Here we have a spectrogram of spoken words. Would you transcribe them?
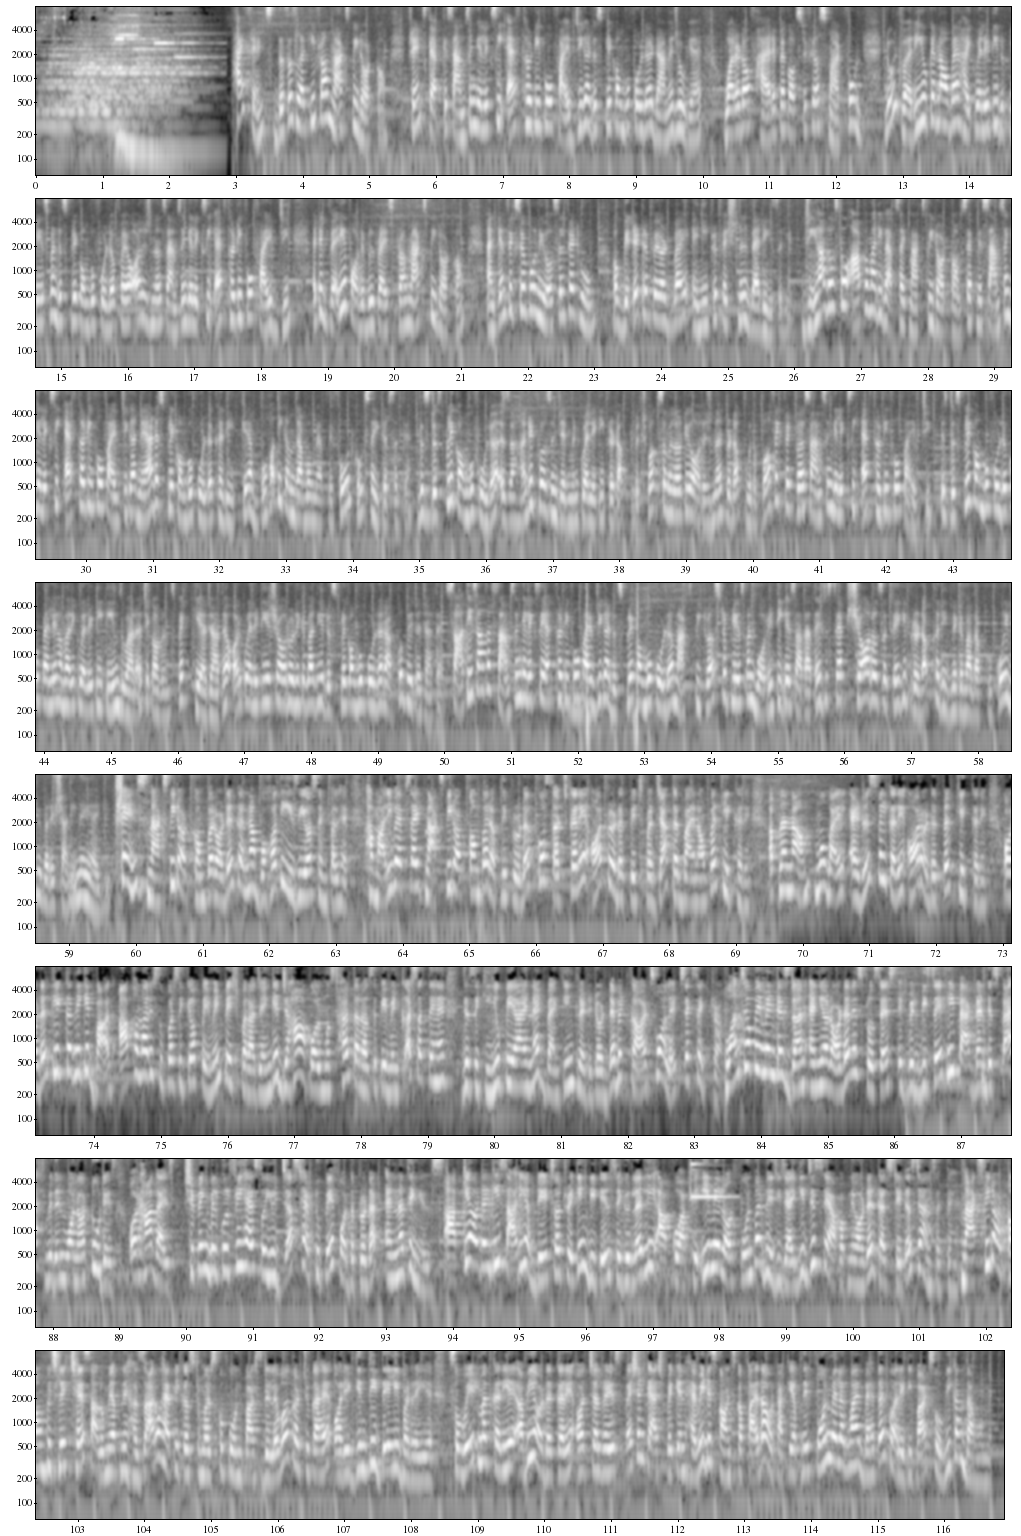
Thank you. Friends this is Lucky from maxp.com friends क्या आपके Samsung Galaxy F34 5G का display combo folder damage हो गया है? Worried of higher repair cost of your smartphone don't worry you can now buy high quality replacement display combo folder for your original Samsung Galaxy F34 5G at a very affordable price from maxp.com and can fix your phone yourself at home or get it repaired by any professional very easily. जी हाँ दोस्तों, आप हमारी website maxp.com से अपने Samsung Galaxy F34 5G का नया display combo folder खरीद के अब बहुत ही कम दामों में अपने फ़ोन को सही कर सकते हैं। This display combo folder is a 100% genuine quality product which work similar to original product with perfect fit for Samsung Galaxy F34 5G इस डिस्प्ले कॉम्बो फोल्डर को पहले हमारी क्वालिटी टीम द्वारा चेक और इंस्पेक्ट किया जाता है और क्वालिटी अश्योर होने के बाद ये डिस्प्ले कॉम्बो फोल्डर आपको भेजा जाता है। साथ ही साथ सैमसंग गैलेक्सी F34 5G का display combo folder Max P trust replacement warranty के साथ आता है, जिससे आप श्योर हो सकते हैं कि प्रोडक्ट खरीदने के बाद आपको कोई भी परेशानी नहीं आएगी। फ्रेंड्स maxp.com पर ऑर्डर करना बहुत ही इजी और सिंपल है। हमारी वेबसाइट maxp.com पर अपने प्रोडक्ट को सर्च करें और प्रोडक्ट पेज पर जाकर बाय नाउ पर क्लिक करें। अपना नाम मोबाइल एड्रेस फिल करें और ऑर्डर पर क्लिक करें। ऑर्डर क्लिक करने के बाद आप हमारे सुपर सिक्योर पेमेंट पेज पर आ जाएँगे, जहाँ आप ऑलमोस्ट हर तरह से पेमेंट कर सकते हैं, जैसे कि यूपीआई नेट बैंकिंग क्रेडिट और debit card wallets etcetera once your payment is done and your order is process it will be safely packed and dispatch within one और टू डेज़ और हाँ गाइज़ शिपिंग बिल्कुल free है so you just have to pay for the product and nothing else आपके order की सारी updates और tracking details regularly आपको आपके ईमेल और फ़ोन पर भेजी जाएगी, जिससे आप अपने ऑर्डर का स्टेटस जान सकते हैं। मैक्सपी.com पिछले छह सालों में अपने हज़ारों हैप्पी कस्टमर्स को फ़ोन पार्ट्स डिलीवर कर चुका है और ये गिनती डेली बढ़ रही है। सो वेट मत करिए, अभी ऑर्डर करें और चल रहे special cashback and heavy discounts का फ़ायदा उठा के अपने फ़ोन में लगवाएँ बेहतर क्वालिटी पार्ट्स वो भी कम दामों में।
